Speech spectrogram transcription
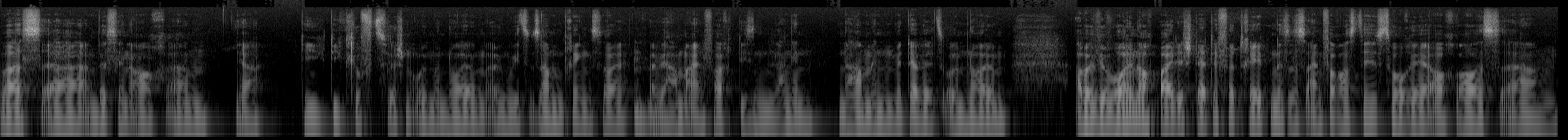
was ein bisschen auch ähm, ja, die, die Kluft zwischen Ulm und Neum irgendwie zusammenbringen soll. Mhm. Weil wir haben einfach diesen langen Namen mit Devils Ulm Neum. Aber wir wollen auch beide Städte vertreten. Das ist einfach aus der Historie auch raus. Ähm,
